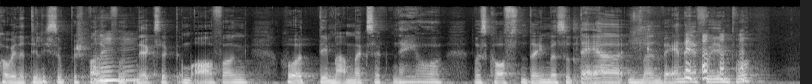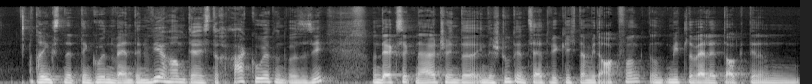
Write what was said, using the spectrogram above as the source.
habe ich natürlich super spannend gefunden. Er hat gesagt, am Anfang hat die Mama gesagt, naja, was kaufst du denn da immer so teuer, immer einen Wein ein von irgendwo? Trinkst nicht den guten Wein, den wir haben, der ist doch auch gut und was weiß ich. Und er hat gesagt, nein, er hat schon in der, in der Studienzeit wirklich damit angefangen und mittlerweile taugt ihnen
